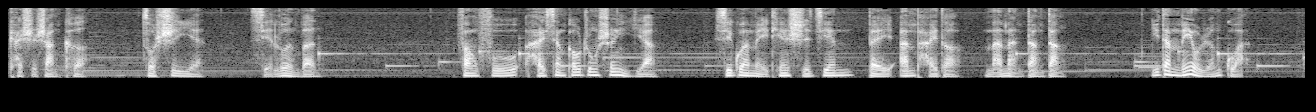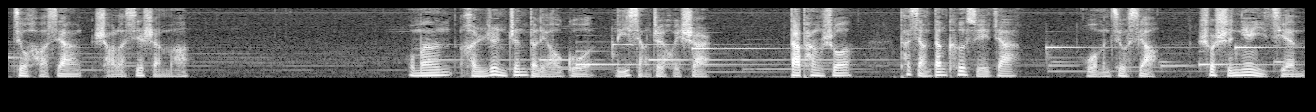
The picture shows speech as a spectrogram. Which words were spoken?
开始上课、做试验、写论文，仿佛还像高中生一样，习惯每天时间被安排的满满当当，一旦没有人管，就好像少了些什么。我们很认真的聊过理想这回事儿，大胖说。他想当科学家，我们就笑，说十年以前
